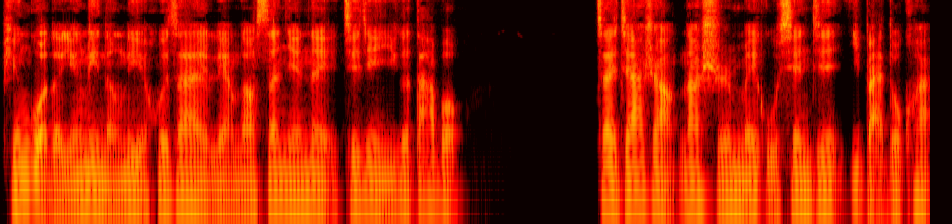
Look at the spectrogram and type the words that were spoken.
苹果的盈利能力会在两到三年内接近一个 double。再加上那时每股现金一百多块，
